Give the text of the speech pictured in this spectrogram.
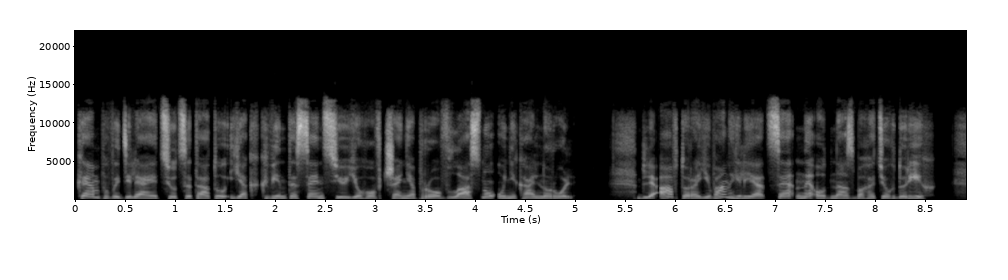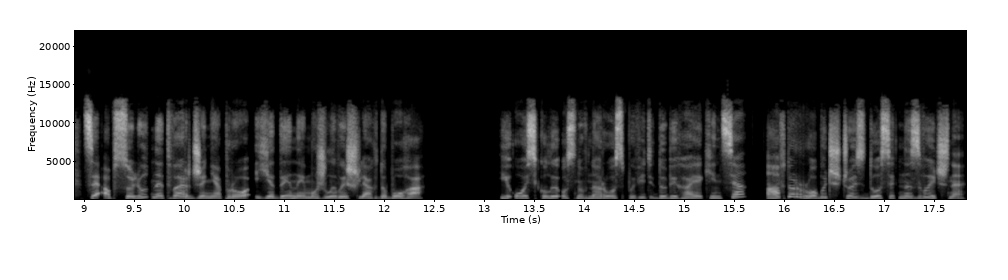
Кемп виділяє цю цитату як квінтесенцію його вчення про власну унікальну роль. Для автора Євангелія це не одна з багатьох доріг, це абсолютне твердження про єдиний можливий шлях до Бога. І ось, коли основна розповідь добігає кінця, автор робить щось досить незвичне.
